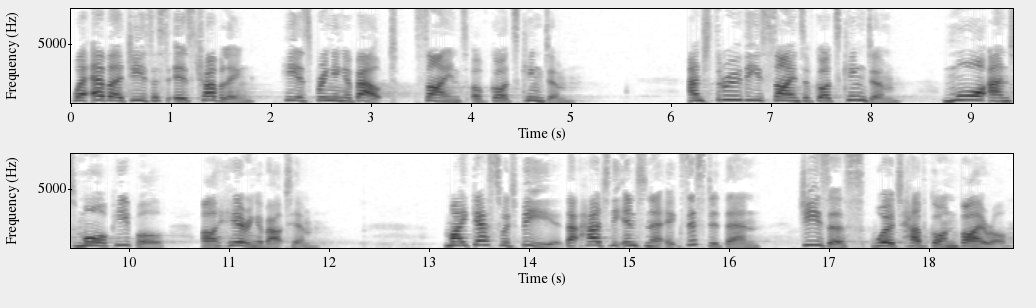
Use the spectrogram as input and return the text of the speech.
Wherever Jesus is traveling, he is bringing about signs of God's kingdom. And through these signs of God's kingdom, more and more people are hearing about him. My guess would be that had the internet existed then, Jesus would have gone viral.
